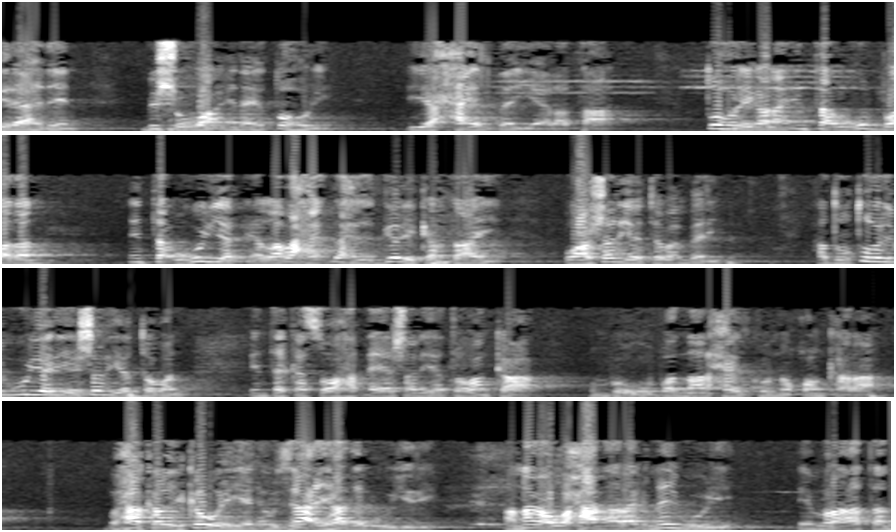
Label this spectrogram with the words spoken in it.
yidhaahdeen bishu waa inay duhri iyo xayd bay yeelataa. Duhrigana inta ugu badan inta ugu yar ee laba xayd dhexdood geli kartaay waa shan iyo toban beri. Hadduu duhri ugu yariyo shan iyo toban inta ka soo hadhaee shan iyo tobanka unba ugu badnaan xaydku noqon karaa waxaa kaloo ka wariyeen awsaaci hadal uu yidhi annaga waxaan aragnay buu yidhi imra'atan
